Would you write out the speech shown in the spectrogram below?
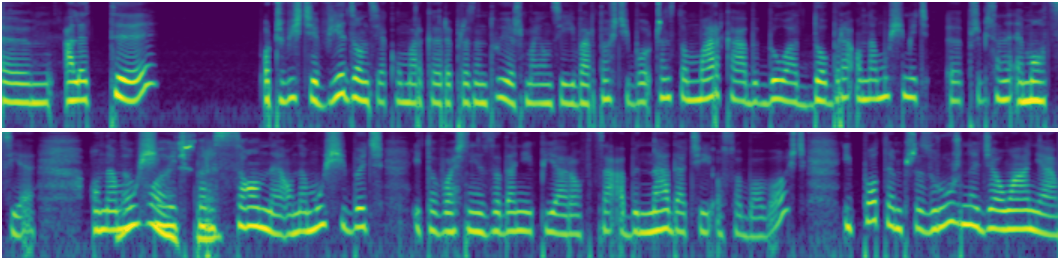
e, ale ty Oczywiście wiedząc, jaką markę reprezentujesz, mając jej wartości, bo często marka, aby była dobra, ona musi mieć e, przypisane emocje, ona no musi właśnie. mieć personę, ona musi być, i to właśnie jest zadanie PR-owca, aby nadać jej osobowość i potem przez różne działania,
